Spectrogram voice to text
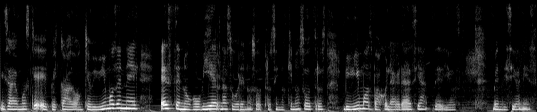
y sabemos que el pecado, aunque vivimos en él, este no gobierna sobre nosotros, sino que nosotros vivimos bajo la gracia de Dios. Bendiciones.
